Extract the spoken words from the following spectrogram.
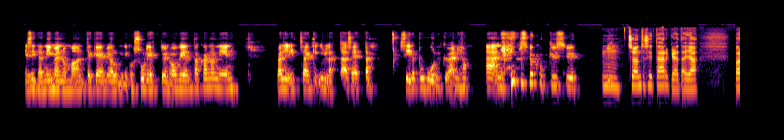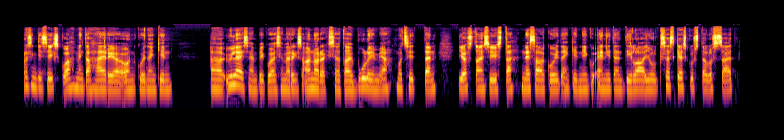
ja sitä nimenomaan tekee mieluummin niin suljettujen ovien takana, niin väli itseäänkin yllättää se, että siitä puhuu nykyään ihan ääneen, jos joku kysyy. Mm, se on tosi tärkeää ja varsinkin siksi, kun ahmintahäiriö on kuitenkin – yleisempi kuin esimerkiksi anoreksia tai bulimia, mutta sitten jostain syystä ne saa kuitenkin niin kuin eniten tilaa julkisessa keskustelussa, että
